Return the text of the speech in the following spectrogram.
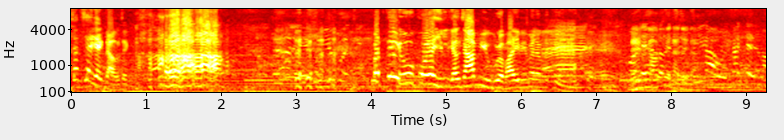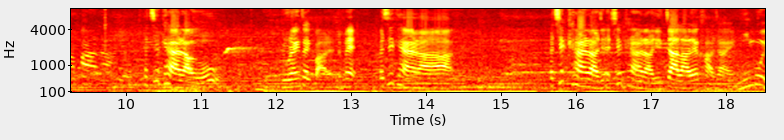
ချက်ချက်ရိုက်တာကိုချက်တာမသိဘူးကိုလည်းယောက်ျားမြူဘူးတော့ဘာလို့မင်းမလဲမသိဘူးဘယ်နေရာဖြစ်နေကြတာကြီးတာကိုကြိုက်တယ်မှာပါလားအချစ်ခံရတာကိုလူတိုင်းကြိုက်ပါတယ်ဒါပေမဲ့အချစ်ခံရတာအချစ်ခံရတာချင်းအချစ်ခံရတာချင်းကြာလာတဲ့ခါကျရင်ငင်းငွေ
